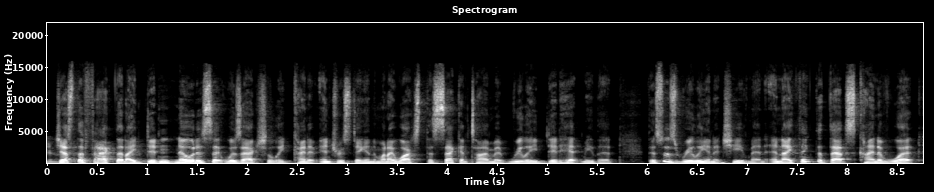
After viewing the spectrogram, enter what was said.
Yeah. just the fact that i didn't notice it was actually kind of interesting and when i watched the second time it really did hit me that this was really an achievement and i think that that's kind of what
